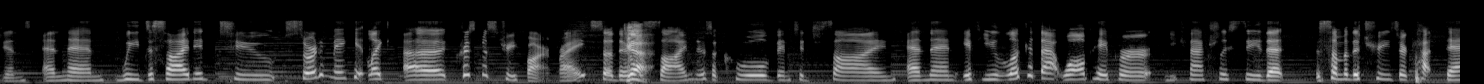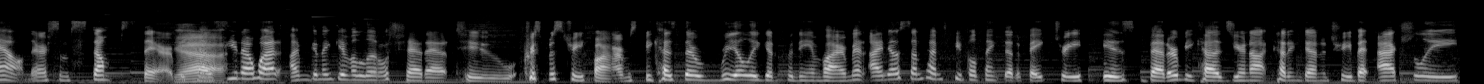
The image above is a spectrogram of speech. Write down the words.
suggestions and then we decided to sort of make it like a Christmas tree farm, right? So there's Yeah. a sign, there's a cool vintage sign. And then if you look at that wallpaper, you can actually see that some of the trees are cut down. There are some stumps there Yeah. because you know what? I'm going to give a little shout out to Christmas tree farms because they're really good for the environment. I know sometimes people think that a fake tree is better because you're not cutting down a tree, but actually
